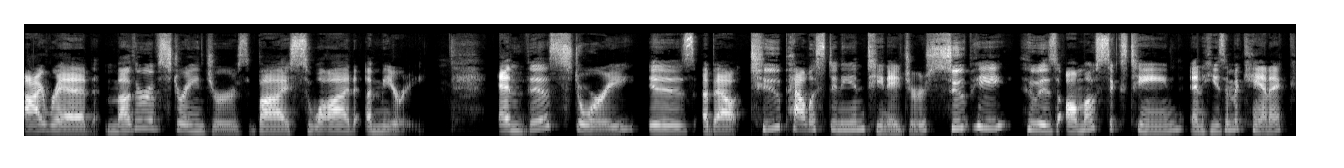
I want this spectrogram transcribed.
I read Mother of Strangers by Suad Amiry. And this story is about two Palestinian teenagers, Subhi, who is almost 16 and he's a mechanic,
